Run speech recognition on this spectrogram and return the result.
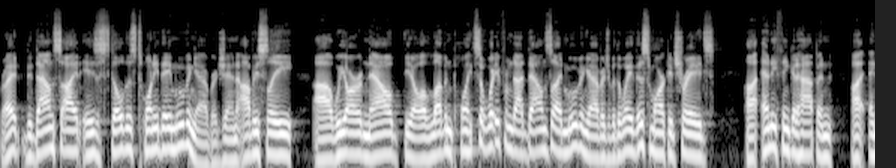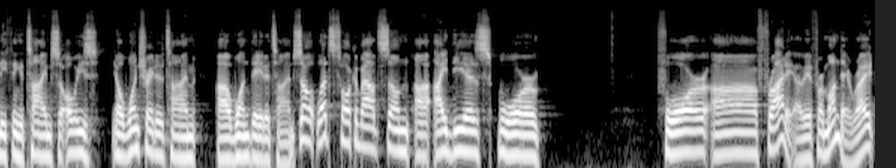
right? The downside is still this 20 day moving average. And obviously, uh, we are now, you know, 11 points away from that downside moving average. But the way this market trades, uh, anything could happen, uh, anything at time. So always, you know, one trade at a time, uh, one day at a time. So let's talk about some uh, ideas for for uh, Friday, I mean, for Monday, right?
